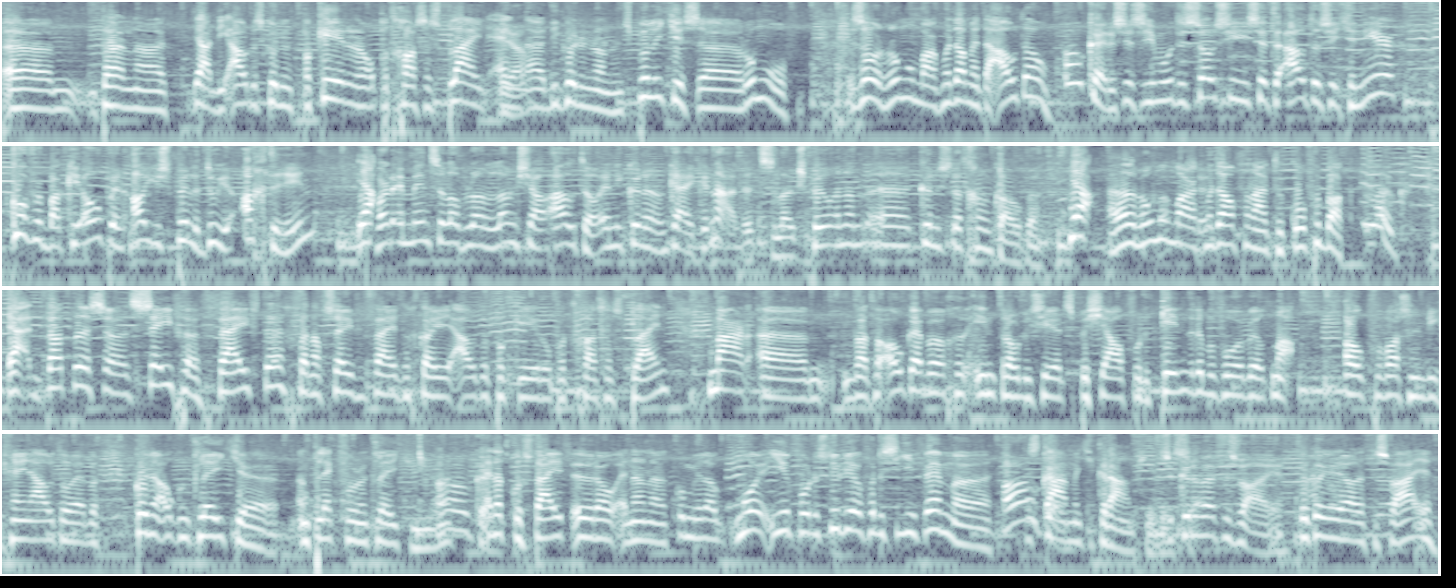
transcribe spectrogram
Ehm, dan, ja, die auto's kunnen parkeren op het Gasthuisplein en Ja. die kunnen dan hun spulletjes eh rommel. Zo'n rommelmarkt, maar dan met de auto. Oké, dus je- moet het zo zien, je zet de auto zet je neer, kofferbakje open en al je spullen doe je achterin. Ja. Maar en mensen lopen dan langs jouw auto en die kunnen dan kijken, nou, dat is een leuk spul en dan eh, kunnen ze dat gewoon kopen. Ja, een rommelmarkt, maar dan vanuit de kofferbak. Leuk. Ja, dat is eh 7,50. Vanaf 7,50 kan je je auto parkeren op het Gasthuisplein. Maar ehm, wat we ook hebben geïntroduceerd, speciaal voor de kinderen bijvoorbeeld, maar ook volwassenen die geen auto hebben, kunnen ook een kleedje, een plek voor een kleedje huren. Oh. En dat kost 5 euro. En dan eh, kom je ook mooi hier voor de studio voor de CFM eh, Oh, staan met je kraampje. Dus Dus, kunnen we even zwaaien. eh, dan kun je wel even zwaaien.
